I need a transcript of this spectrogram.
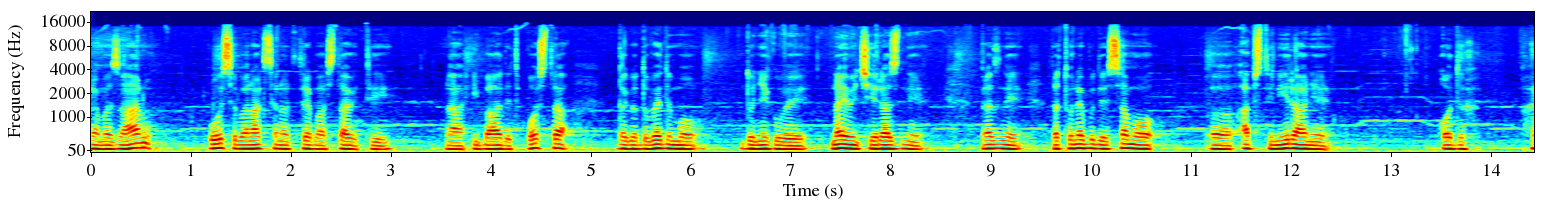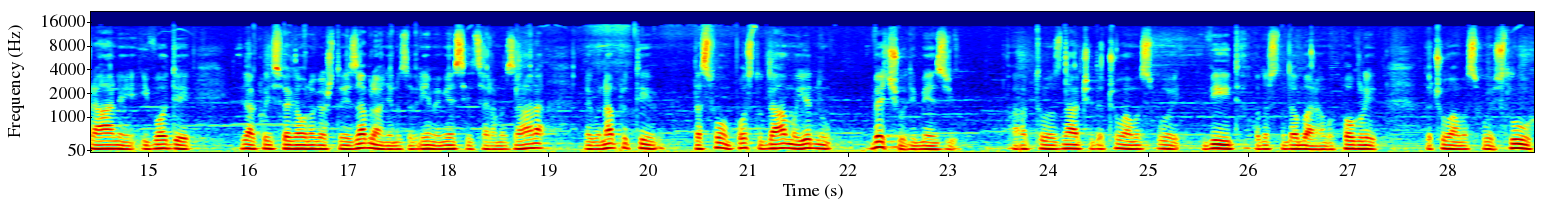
Ramazanu poseban akcenat treba staviti na ibadet posta, da ga dovedemo do njegove najveće razne, razne da to ne bude samo uh, abstiniranje od hrane i vode, dakle i svega onoga što je zabranjeno za vrijeme mjeseca Ramazana, nego naprotiv da svom postu damo jednu veću dimenziju, a to znači da čuvamo svoj vid, odnosno da obaramo pogled, da čuvamo svoj sluh,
